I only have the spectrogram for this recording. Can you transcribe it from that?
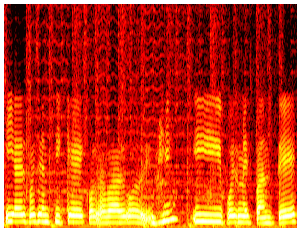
Y ya después sentí que colgaba algo de mí y pues me espanté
